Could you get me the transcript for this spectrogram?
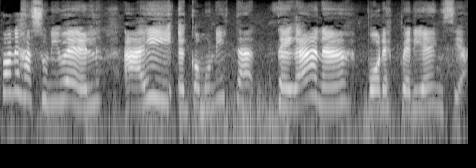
pones a su nivel, ahí el comunista te gana por experiencia.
